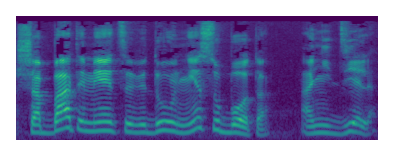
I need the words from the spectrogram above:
шаббат имеется в виду не суббота, а неделя.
